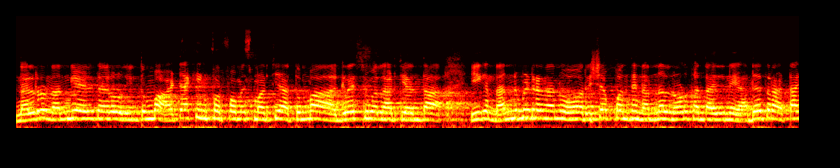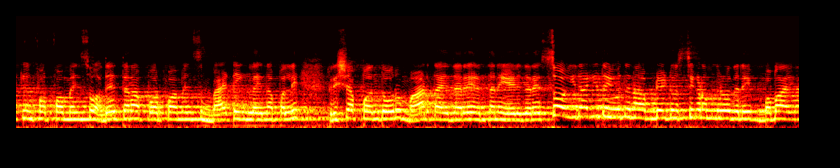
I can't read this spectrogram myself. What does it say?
ಎಲ್ಲರೂ ನನಗೆ ಹೇಳ್ತಾ ಇದ್ರು. ನೀನು ತುಂಬಾ ಅಟ್ಯಾಕಿಂಗ್ ಪರ್ಫಾರ್ಮೆನ್ಸ್ ಮಾಡ್ತೀಯಾ? ತುಂಬಾ ಅಗ್ರೆಸಿವ್ ಅಲ್ಲಿ ಆಡ್ತೀಯ? ಅಂತ ಈಗ ನನ್ನ ಬಿಟ್ರೆ ನಾನು ರಿಷಬ್ ಪಂತ್ ನನ್ನಲ್ಲಿ ನೋಡ್ಕೊಂತ ಇದ್ದೀನಿ. ಅದೇ ತರ ಅಟ್ಯಾಕಿಂಗ್ ಪರ್ಫಾರ್ಮೆನ್ಸ್ ಅದೇ ತರ ಪರ್ಫಾರ್ಮೆನ್ಸ್ ಬ್ಯಾಟಿಂಗ್ ಲೈನಪ್ ಅಲ್ಲಿ ರಿಷಬ್ ಪಂತ್ ಅವರು ಮಾಡ್ತಾ ಇದ್ದಾರೆ ಅಂತಾನೆ ಹೇಳಿದ್ದಾರೆ. ಸೊ ಇದಾಗಿತ್ತು ಇವತ್ತಿನ ಅಪ್ಡೇಟ್ ಸಿಗೋಣ ಮುಂದಿನ ಬಬಾಯ್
